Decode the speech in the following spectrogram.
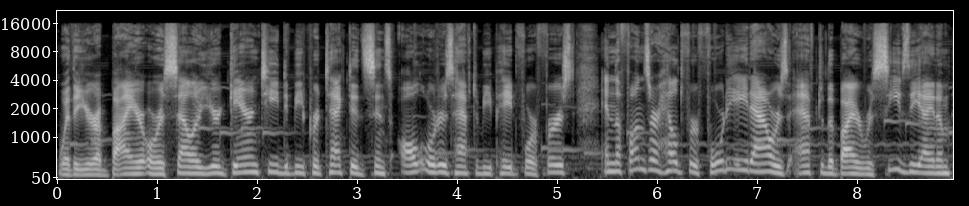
Whether you're a buyer or a seller, you're guaranteed to be protected since all orders have to be paid for first and the funds are held for 48 hours after the buyer receives the item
